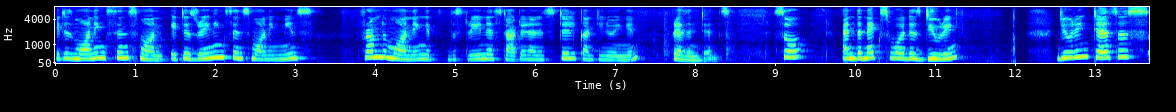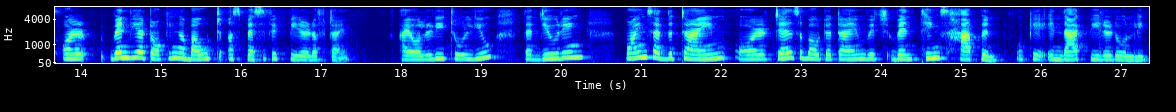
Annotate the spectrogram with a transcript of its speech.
it is morning since morning it is raining since morning means from the morning it, the rain has started and it's still continuing in present tense. So and the next word is during. During tells us or when we are talking about a specific period of time. I already told you that during points at the time or tells about a time which when things happen okay in that period only.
